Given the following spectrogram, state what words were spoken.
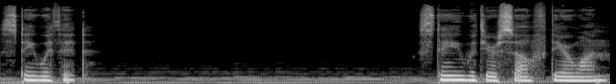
Stay with it. Stay with yourself, dear one.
